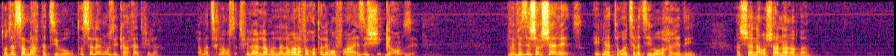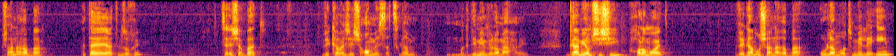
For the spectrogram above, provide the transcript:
אתה רוצה לשמח את הציבור, תעשה להם מוזיקה אחרי התפילה. למה צריך להרוס את התפילה? למה, למה להפוך אותה למופע? איזה שיגעון זה. ו- וזה שרשרת. הנה, תראו אצל הציבור החרדי, השנה או שנה רבה, שנה רבה, מתי היה, אתם זוכרים? מוצאי שבת, וכיוון שיש עומס, אז צריך גם מקדימים ולא מאחרים, גם יום שישי, חול המועד, וגם הושענא רבה, אולמות מלאים,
